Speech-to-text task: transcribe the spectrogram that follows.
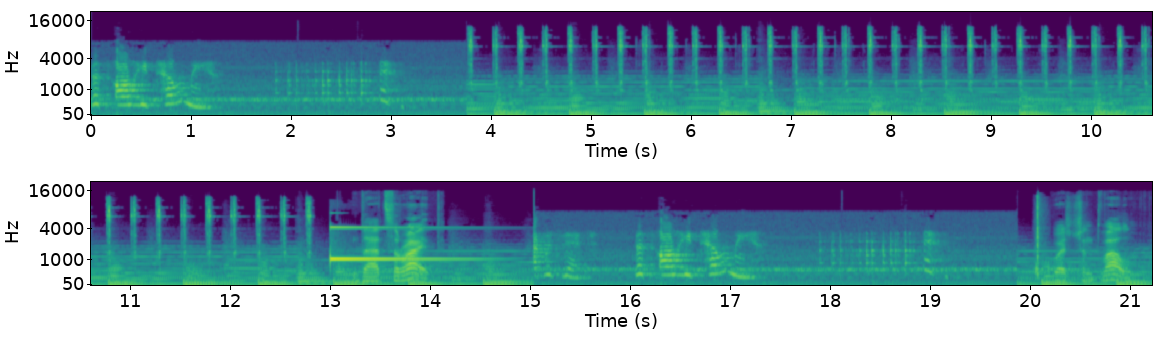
That's all he'd tell me. That's right. That was it. That's all he'd tell me. Question 12.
